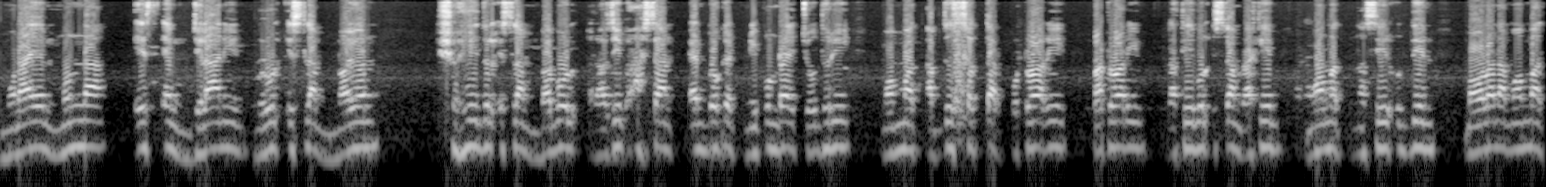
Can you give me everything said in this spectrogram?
Monayem Munna, S M Jelani, Nurul Islam Nayan, Shahidul Islam Babul, Rajib Hasan advocate Nipun Roy Chowdhury, Mohammad Abdul Sattar Patwari, Patwari, Ratibul Islam Rakib, Mohammad Nasir Uddin, Maulana Mohammad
